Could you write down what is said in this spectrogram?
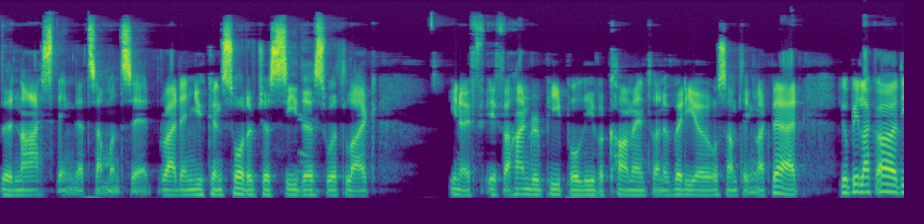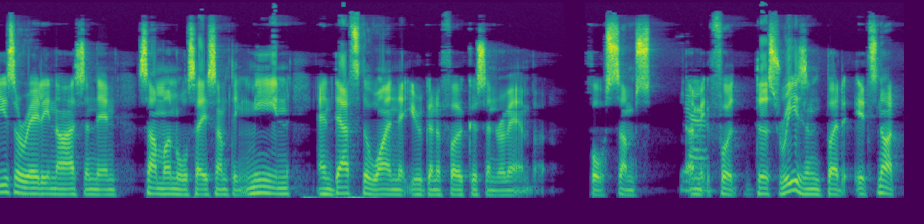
the nice thing that someone said, right? And you can sort of just see this with like, you know, if if a hundred people leave a comment on a video or something like that, you'll be like, oh, these are really nice, and then someone will say something mean, and that's the one that you're going to focus and remember for some, yeah. I mean, for this reason, but it's not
